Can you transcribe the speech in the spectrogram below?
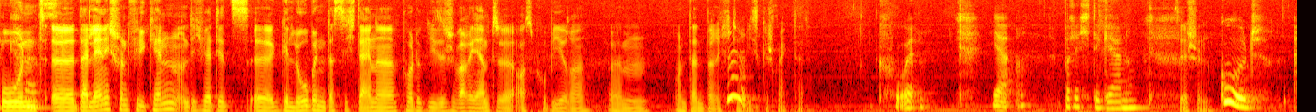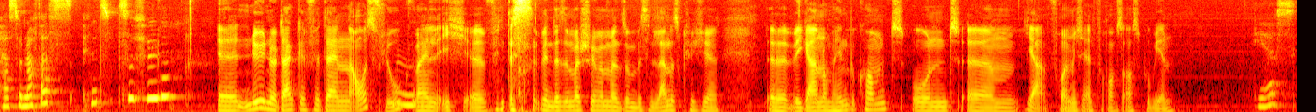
Und äh, da lerne ich schon viel kennen und ich werde jetzt äh, geloben, dass ich deine portugiesische Variante ausprobiere ähm, und dann berichte, hm. wie es geschmeckt hat. Cool. Ja, berichte gerne. Sehr schön. Gut. Hast du noch was hinzuzufügen? Äh, nö, nur danke für deinen Ausflug, mhm. weil ich äh, finde das, find das immer schön, wenn man so ein bisschen Landesküche äh, vegan nochmal hinbekommt. Und ähm, ja, freue mich einfach aufs Ausprobieren. Yes.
